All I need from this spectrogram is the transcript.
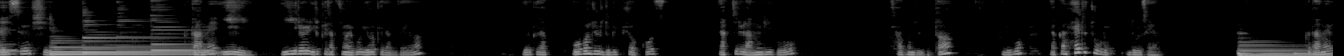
베이스 C 그 다음에 E 2를 이렇게 잡지 말고 이렇게 잡으세요. 이렇게 잡 5번 줄 누를 필요 없고 약지를 남기고 4번 줄부터 그리고 약간 헤드 쪽으로 누르세요. 그 다음에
